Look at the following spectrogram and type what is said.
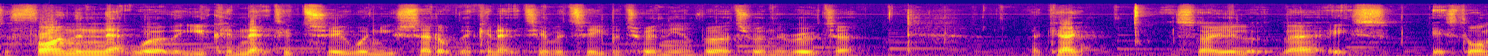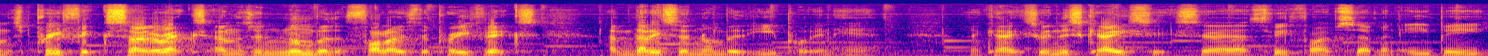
to find the network that you connected to when you set up the connectivity between the inverter and the router. Okay, so you look there, it's, it's the one that's prefix SolaX and there's a number that follows the prefix and that is the number that you put in here. Okay, so in this case it's uh, 357EB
